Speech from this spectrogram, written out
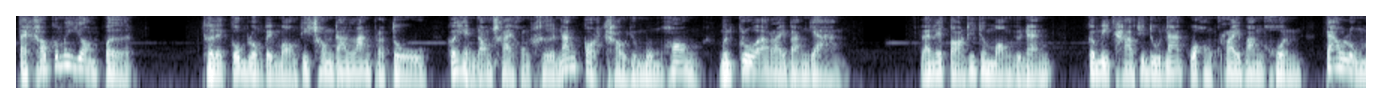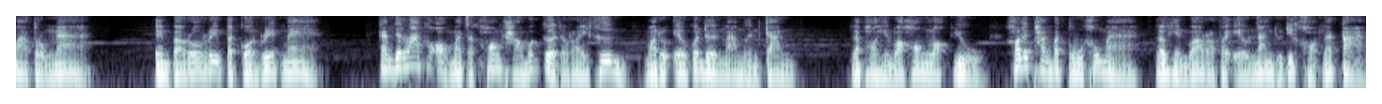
แต่เขาก็ไม่ยอมเปิด เธอเลยก้มลงไปมองที่ช่องด้านล่างประตู ก็เห็นน้องชายของเธอนั่งกอดเข่าอยู่มุมห้อง เหมือนกลัวอะไรบางอย่าง และในตอนที่เธอมองอยู่นั้น ก็มีเท้าที่ดูน่ากลัวของใครบางคนก้าวลงมาตรงหน้า เอมปาโรรีบตะโกนเรียกแม่ กันเดล่าก็ออกมาจากห้องถามว่าเกิดอะไรขึ้น มารูเอลก็เดินมาเหมือนกัน และพอเห็นว่าห้องล็อกอยู่ เขาเลยพังประตูเข้ามา แล้วเห็นว่าราฟาเอลนั่งอยู่ที่ขอบหน้าต่าง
